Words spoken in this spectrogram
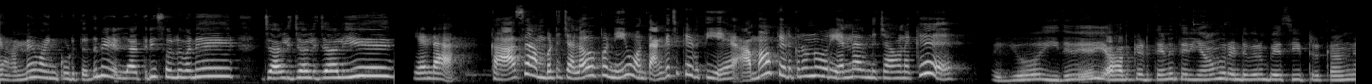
என் அண்ணன் வாங்கி கொடுத்தது நான் எல்லாத்திலையும் சொல்லுவேனே. ஜாலி ஜாலி ஜாலியே. ஏண்டா காசு அம்பட்டு செலவு பண்ணி உன் தங்கச்சிக்கு எடுத்தியே அம்மாவுக்கு எடுக்கணும்னு ஒரு எண்ணம் இருந்துச்சா உனக்கு? ஐயோ இதுவே யாருக்கு எடுத்தேன்னு தெரியாமல் ரெண்டு பேரும் பேசிகிட்டு இருக்காங்க.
